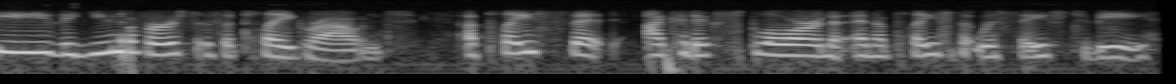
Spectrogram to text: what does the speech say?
see the universe as a playground, a place that I could explore and, and a place that was safe to be.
